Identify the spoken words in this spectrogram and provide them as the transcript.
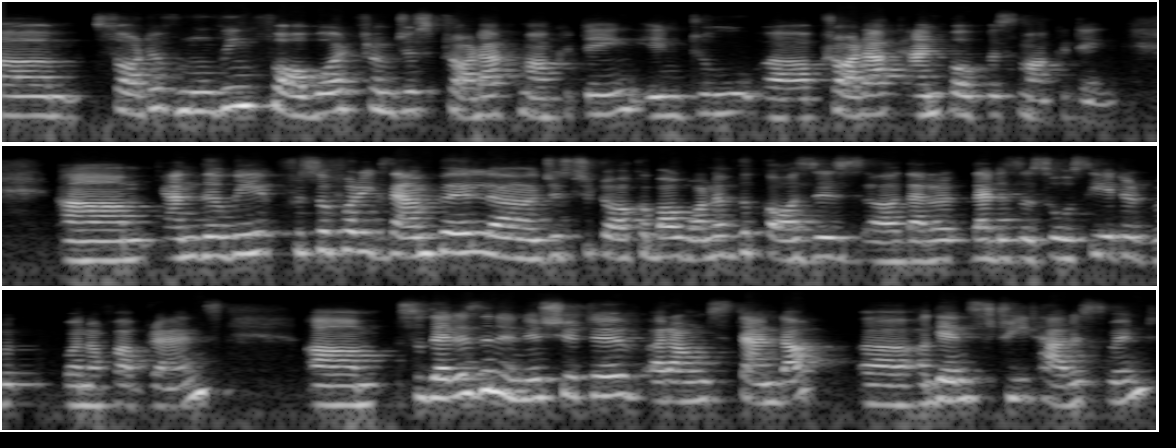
um, sort of moving forward from just product marketing into uh, product and purpose marketing. Um, and the way, so for example, uh, just to talk about one of the causes uh, that are, that is associated with one of our brands. Um, so there is an initiative around stand up uh, against street harassment.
